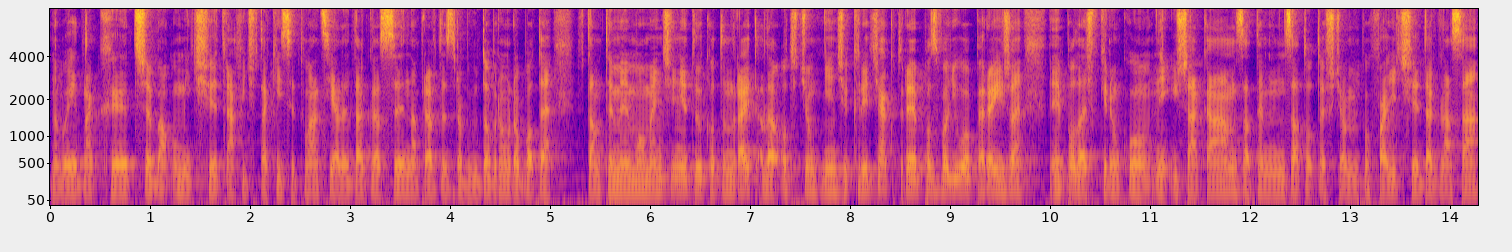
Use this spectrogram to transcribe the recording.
no bo jednak y, trzeba umieć trafić w takiej sytuacji, ale Douglas y, naprawdę zrobił dobrą robotę w tamtym momencie, nie tylko ten rajd, ale odciągnięcie krycia, które pozwoliło Pereirze y, podać w kierunku Iszaka, zatem za to też chciałbym pochwalić Douglasa,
